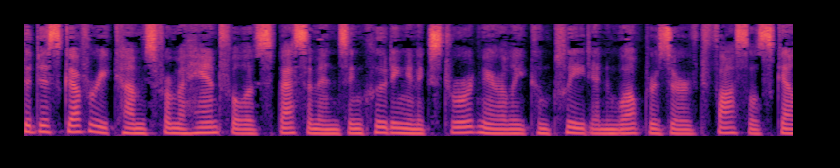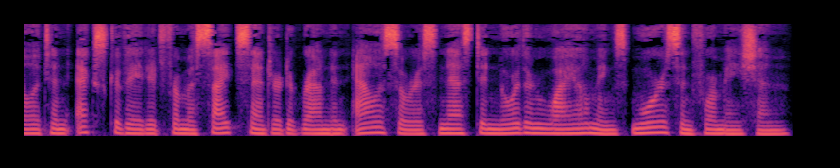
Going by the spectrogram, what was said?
The discovery comes from a handful of specimens, including an extraordinarily complete and well preserved fossil skeleton excavated from a site centered around an Allosaurus nest in northern Wyoming's Morrison Formation.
